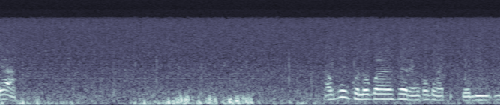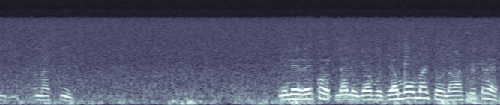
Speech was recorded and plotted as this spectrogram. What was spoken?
yeah akukho lokwa serenk okungathi kugcwele amasiko nginerekhodi lalokuyabuza uyambo umajola wasetres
